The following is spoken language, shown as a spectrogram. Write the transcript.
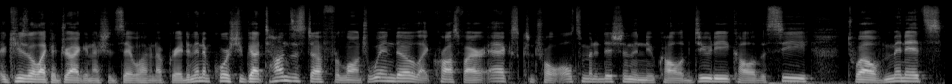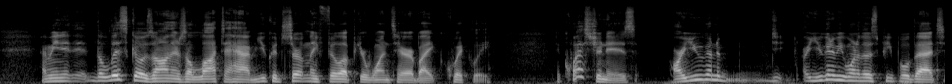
Yakuza Like a Dragon, I should say, will have an upgrade. And then, of course, you've got tons of stuff for launch window, like Crossfire X, Control Ultimate Edition, the new Call of Duty, Call of the Sea, 12 minutes. I mean, it, the list goes on. There's a lot to have. You could certainly fill up your one terabyte quickly. The question is, are you gonna are you gonna be one of those people that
